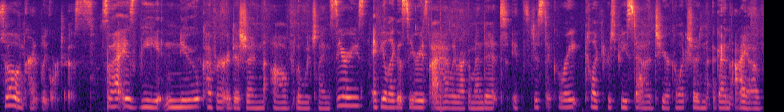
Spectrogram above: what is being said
so incredibly gorgeous. So that is the new cover edition of the Witchland series. If you like the series, I highly recommend it. It's just a great collector's piece to add to your collection. Again, I have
